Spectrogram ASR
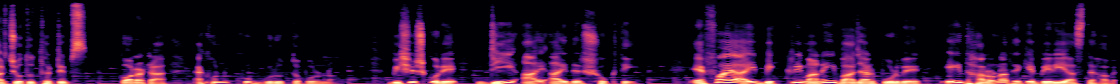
আর চতুর্থ টিপস করাটা এখন খুব গুরুত্বপূর্ণ। বিশেষ করে ডিআইআইদের শক্তি। এফআইআই বিক্রি মানেই বাজার পড়বে এই ধারণা থেকে বেরিয়ে আসতে হবে।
